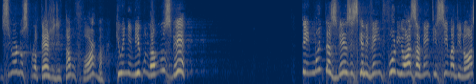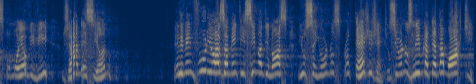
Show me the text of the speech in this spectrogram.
O Senhor nos protege de tal forma que o inimigo não nos vê. Tem muitas vezes que ele vem furiosamente em cima de nós, como eu vivi já nesse ano. Ele vem furiosamente em cima de nós e o Senhor nos protege, gente. O Senhor nos livra até da morte.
